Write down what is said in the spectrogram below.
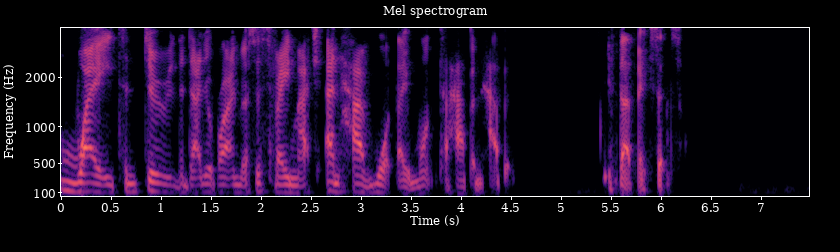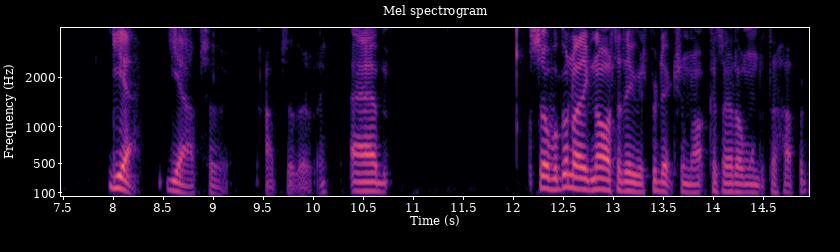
way to do the Daniel Bryan versus Fiend match and have what they want to happen happen. If that makes sense. Yeah, yeah, absolutely, absolutely. Um, so we're going to ignore today's prediction mark because I don't want it to happen.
